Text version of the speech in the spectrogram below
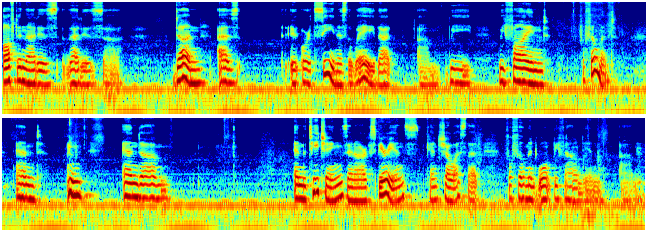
often that is that is uh, done as it, or it's seen as the way that um, we we find fulfillment and and um, and the teachings and our experience can show us that fulfillment won't be found in um,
